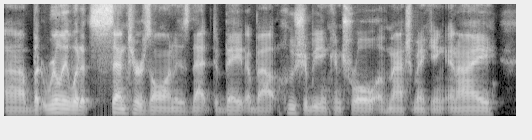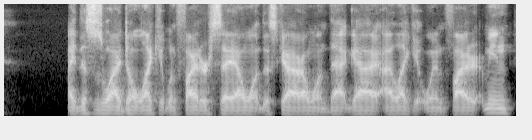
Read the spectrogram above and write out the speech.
Uh, but really, what it centers on is that debate about who should be in control of matchmaking. And I, I, this is why I don't like it when fighters say, "I want this guy," or "I want that guy." I like it when fighter. I mean,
